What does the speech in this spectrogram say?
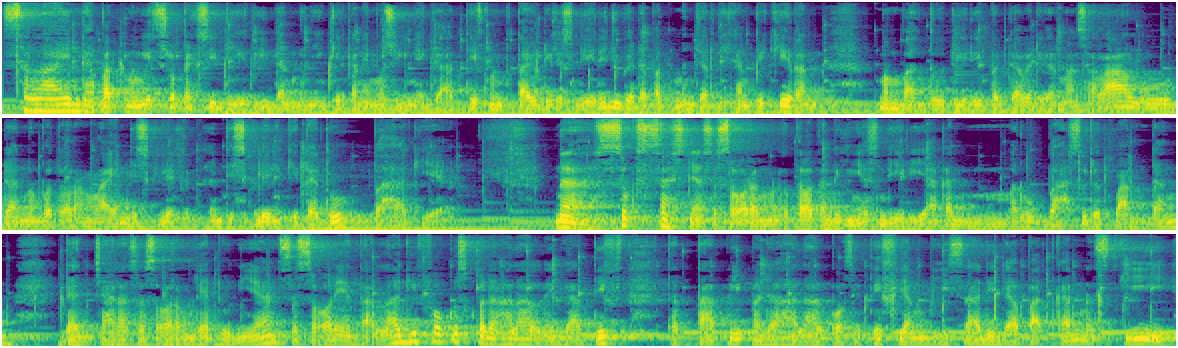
Selain dapat mengintrospeksi diri dan menyingkirkan emosi negatif, mengetahui diri sendiri juga dapat menjernihkan pikiran, membantu diri berdamai dengan masa lalu, dan membuat orang lain di sekeliling kita itu bahagia. Nah, suksesnya seseorang menertawakan dirinya sendiri akan merubah sudut pandang dan cara seseorang melihat dunia. Seseorang yang tak lagi fokus pada hal-hal negatif, tetapi pada hal-hal positif yang bisa didapatkan meski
